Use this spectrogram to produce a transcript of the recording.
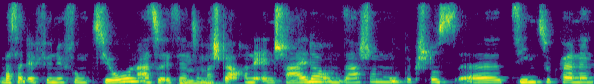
was hat er für eine Funktion. Also ist er mhm. zum Beispiel auch ein Entscheider, um da schon einen Rückschluss äh, ziehen zu können.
